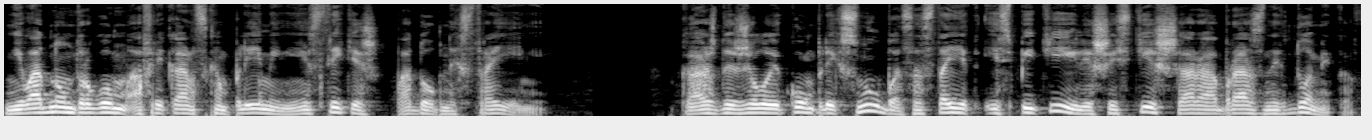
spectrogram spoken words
Ни в одном другом африканском племени не встретишь подобных строений. Каждый жилой комплекс Нуба состоит из пяти или шести шарообразных домиков,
